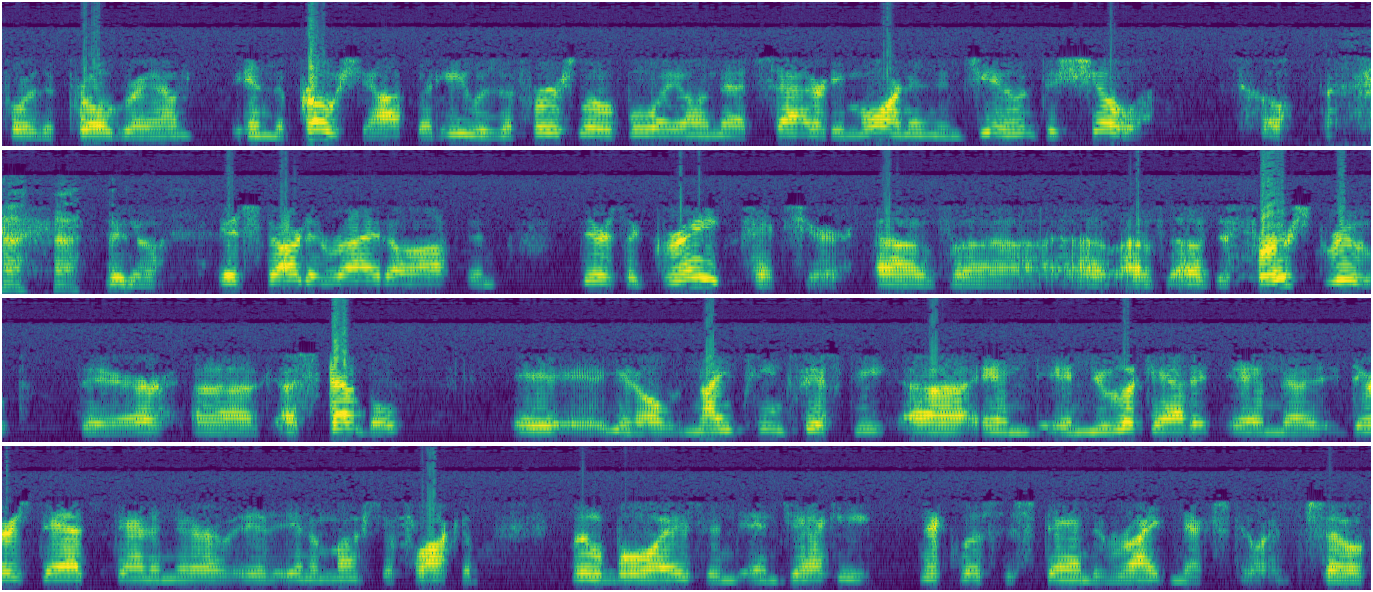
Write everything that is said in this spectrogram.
for the program in the pro shop, but he was the first little boy on that Saturday morning in June to show up. So, you know, it started right off, and there's a great picture of uh, of, of the first group there uh, assembled. Uh, you know, 1950, uh, and and you look at it, and uh, there's Dad standing there in, in amongst a flock of little boys, and and Jackie Nicklaus is standing right next to him. So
